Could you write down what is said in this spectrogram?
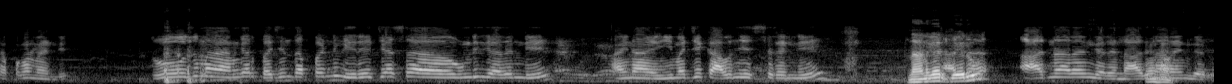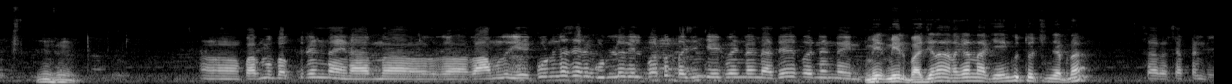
తప్పకుండా అండి. రోజు మా నాన్నగారు భజన తప్పండి వేరే చేస్త ఉండేది కాదండి. ఆయన ఈ మధ్య కాలం చేస్తారండి. నాన్నగారి పేరు? ఆదినారాయణ గారు అండి ఆదినారాయణ గారు. పరమ భక్తుడండి ఆయన. రాములు ఏ గుడి ఉన్నా సరే గుడిలోకి వెళ్ళిపోవటం భజన చేయటం అండి అదే పని అండి ఆయన మీరు భజన అనగా నాకు ఏం గుర్తొచ్చింది చెప్పనా? సరే చెప్పండి.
